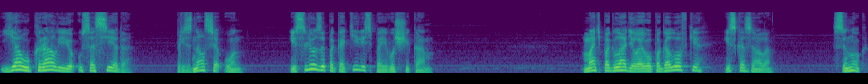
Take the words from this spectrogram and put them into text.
я украл ее у соседа», — признался он, и слезы покатились по его щекам. Мать погладила его по головке и сказала, «Сынок,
